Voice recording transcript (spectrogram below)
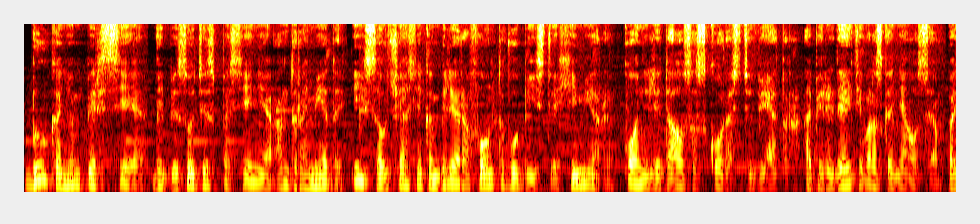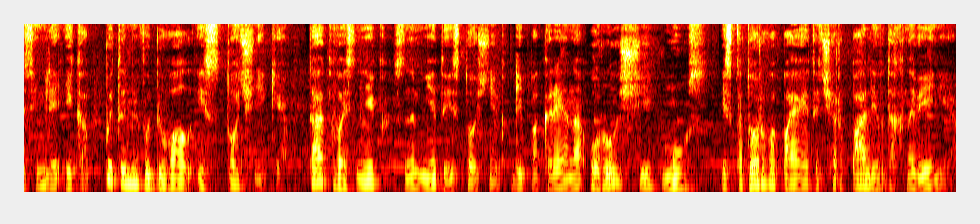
Был конем Персея в эпизоде спасения Андромеды и соучастником Белерафонта в убийстве Химеры. Конь летал со скоростью ветра, а перед этим разгонялся по земле и копытами выбивал источники. Так возник знаменитый источник Гиппокрена у рощи Мус, из которого поэты черпали вдохновение.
